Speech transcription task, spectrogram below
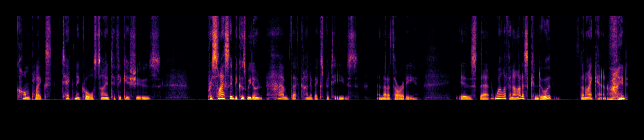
complex technical scientific issues precisely because we don't have that kind of expertise and that authority is that well if an artist can do it then I can right?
